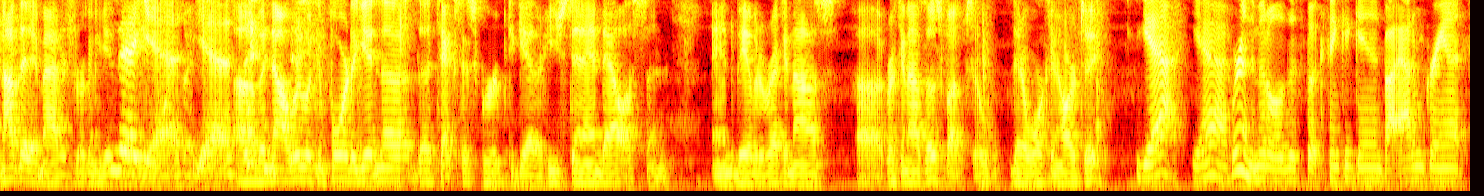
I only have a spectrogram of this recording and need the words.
not that it matters. We're going to get there. Yes, but, yes. Uh, but no, we're looking forward to getting the, the Texas group together, Houston and Dallas, and and to be able to recognize uh, recognize those folks that are, that are working hard too. Yeah, yeah. We're in the middle of this book, Think Again by Adam Grant.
